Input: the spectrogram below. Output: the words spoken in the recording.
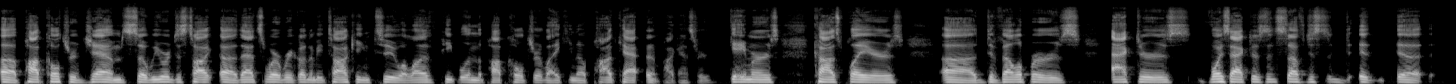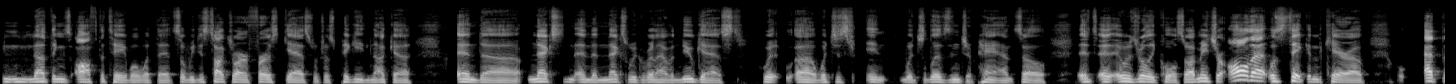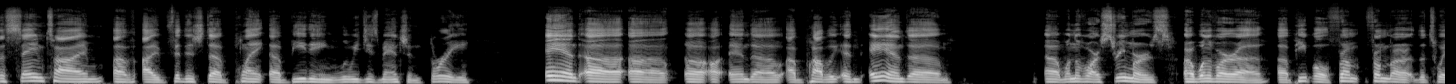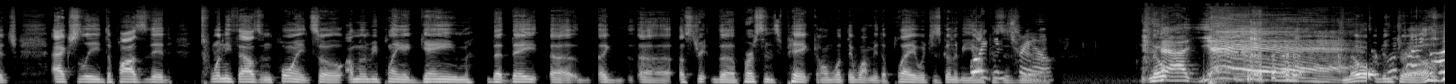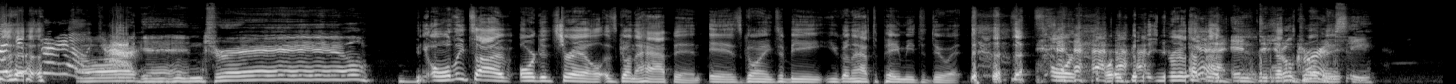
uh, pop culture gems. So we were just talk. Uh, that's where we're going to be talking to a lot of people in the pop culture, like you know, podcast, uh, podcaster, gamers, cosplayers, uh, developers, actors, voice actors, and stuff. Just it, uh, nothing's off the table with it. So we just talked to our first guest, which was Piggy Nuka, and uh, next, and then next week we're going to have a new guest uh, which is in which lives in Japan. So it, it, was really cool. So I made sure all that was taken care of. At the same time, of I finished uh, playing uh, beating Luigi's Mansion three, and uh uh uh, uh and uh I probably and and um uh, one of our streamers or one of our uh, uh, people from from uh, the Twitch actually deposited twenty thousand points. So I'm going to be playing a game that they uh, a, uh, a street the person's pick on what they want me to play, which is going to be Oregon Trail. Nope. yeah. no Oregon Trail. Oregon Trail. Oregon Trail the only time Oregon Trail is going to happen is going to be you're going to have to pay me to do it, or, or gonna, you're going to have yeah, to in digital currency,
